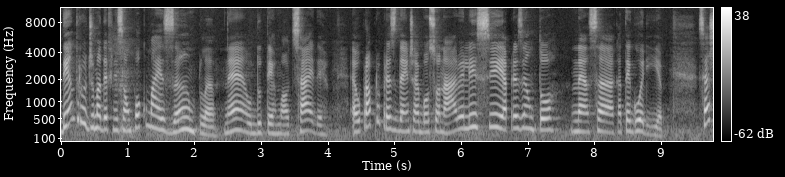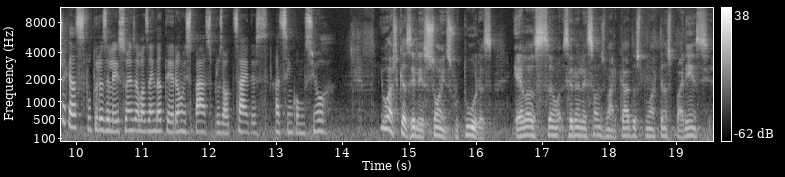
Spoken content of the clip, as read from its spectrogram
Dentro de uma definição um pouco mais ampla né, do termo outsider, é, o próprio presidente Jair Bolsonaro ele se apresentou nessa categoria. Você acha que as futuras eleições elas ainda terão espaço para os outsiders, assim como o senhor? Eu acho que as eleições futuras elas são, serão eleições marcadas por uma transparência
